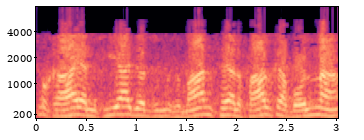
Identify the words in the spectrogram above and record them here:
تو کہا الفیہ جو مسلمان سے الفاظ کا بولنا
